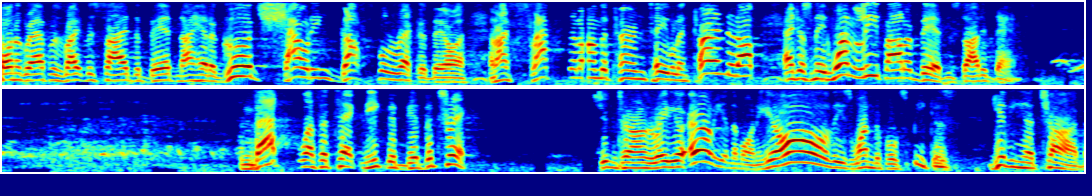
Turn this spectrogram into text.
Phonograph was right beside the bed and I had a good shouting gospel record there and I slapped it on the turntable and turned it up and just made one leap out of bed and started dancing. And that was a technique that did the trick. You can turn on the radio early in the morning, hear all these wonderful speakers giving you a charge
